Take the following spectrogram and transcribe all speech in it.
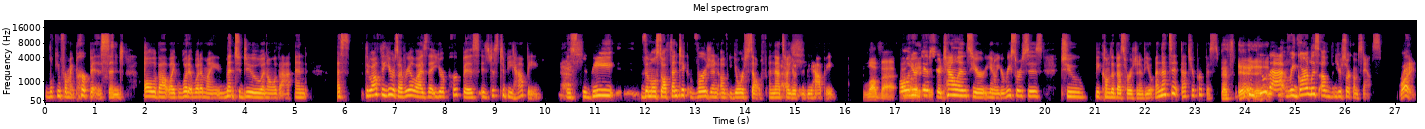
looking for my purpose and all about like what what am I meant to do and all of that. And as throughout the years, I've realized that your purpose is just to be happy, yes. is to be the most authentic version of yourself, and that's yes. how you're going to be happy. Love that. All of your it. gifts, your talents, your you know your resources to become the best version of you, and that's it. That's your purpose. That's it. You can do that regardless of your circumstance. Right.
